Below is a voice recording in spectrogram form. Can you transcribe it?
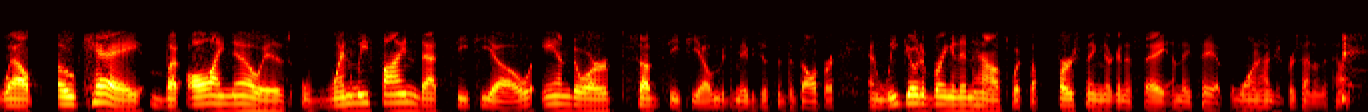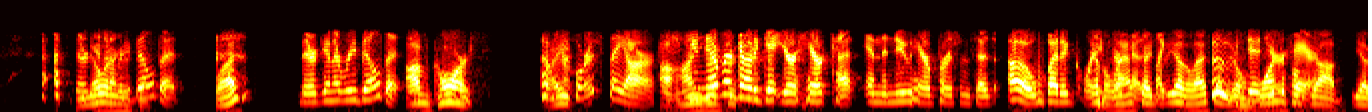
well, okay, but all I know is when we find that CTO and or sub CTO, maybe just a developer, and we go to bring it in house, what's the first thing they're going to say? And they say it 100% of the time. They're know gonna I'm gonna rebuild it. What? They're going to rebuild it. Of course. Of right? course they are. A You never go to get your hair cut and the new hair person says, "Oh, what a great yeah, the haircut." last guy, like, yeah, the last guy did a wonderful job. Yeah,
